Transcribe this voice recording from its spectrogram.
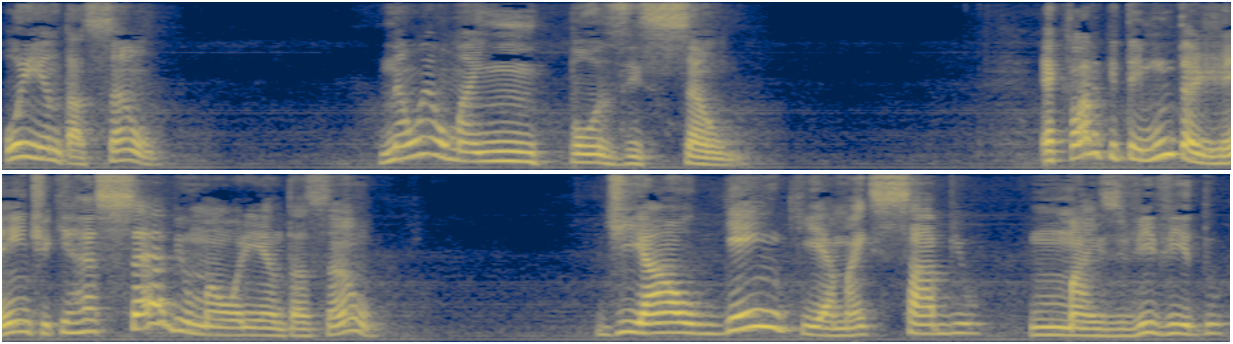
Orientação não é uma imposição. É claro que tem muita gente que recebe uma orientação de alguém que é mais sábio, mais vivido,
